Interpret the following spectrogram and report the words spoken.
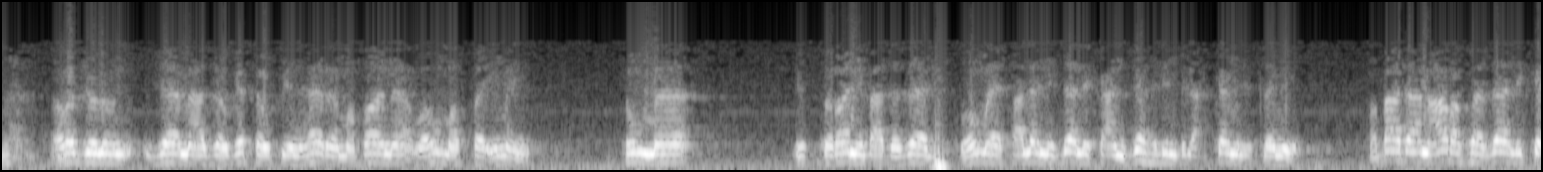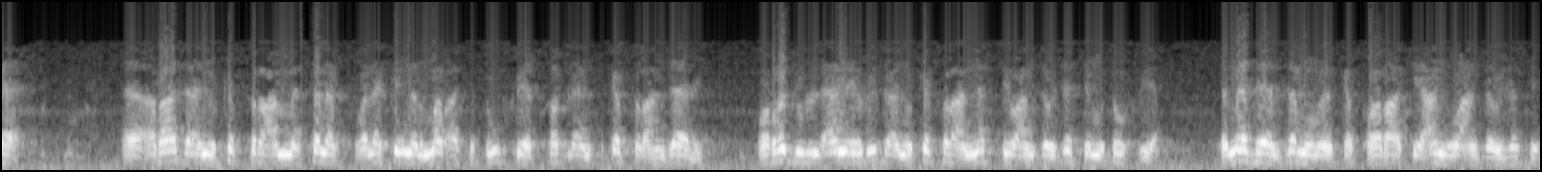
نعم. رجل جامع زوجته في نهار رمضان وهما صائمين. ثم يفطران بعد ذلك وهما يفعلان ذلك عن جهل بالأحكام الإسلامية. وبعد أن عرف ذلك آه، أراد أن يكفر عما سلف ولكن المرأة توفيت قبل أن تكفر عن ذلك. والرجل الآن يريد أن يكفر عن نفسه وعن زوجته المتوفية. فماذا يلزمه من الكفارات عنه وعن زوجته؟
